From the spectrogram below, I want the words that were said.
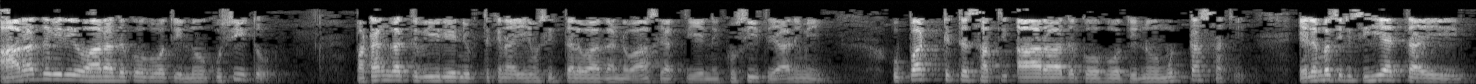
ආරාධ විරියෝ ආරාධකෝ හෝති නෝ කුසීතෝ පටන්ගත් වීරියෙන් යුක්ත කෙනා එහෙම සිත්ලවා ගන්න වාසයක් තියෙන්නේ කුසීතයා නෙමෙයි. උපට්ඨිත සති ආරාධකෝ හෝති නෝ මුට්ටස් සති. එළඹ සිටි සිහියත්යි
